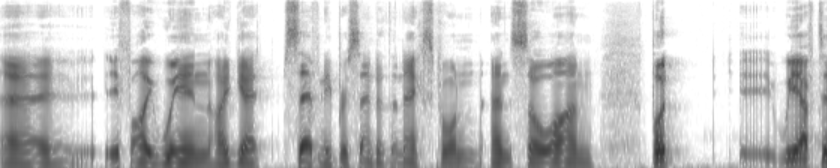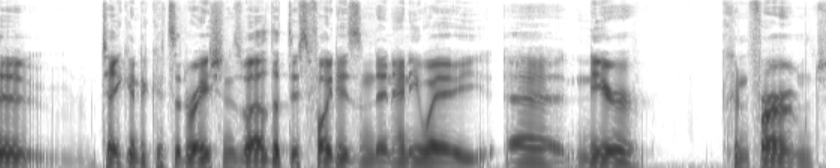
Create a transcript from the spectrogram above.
Uh, if I win, I get 70% of the next one, and so on. But uh, we have to take into consideration as well that this fight isn't in any way uh, near confirmed.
